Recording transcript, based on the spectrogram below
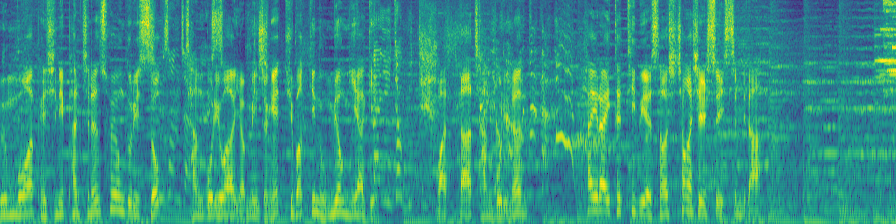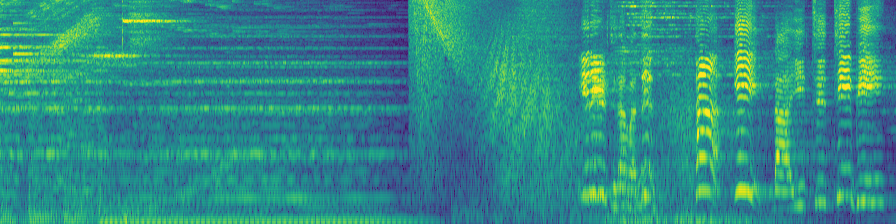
음모와 배신이 판치는 소용돌이 속 장보리와 연민정의 뒤바뀐 운명 이야기. 왔다 장보리는 하이라이트 TV에서 시청하실 수 있습니다. 드라마는 하이라이트 TV.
